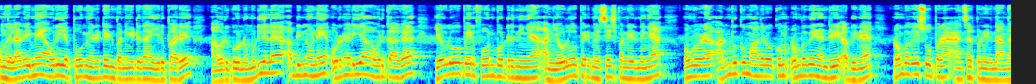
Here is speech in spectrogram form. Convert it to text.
உங்கள் எல்லாரையுமே அவர் எப்போவும் என்டர்டெயின் பண்ணிக்கிட்டு தான் இருப்பார். அவருக்கு ஒன்று முடியலை அப்படின்னோடனே உடனடியாக அவருக்காக எவ்வளோ பேர் ஃபோன் போட்டிருந்தீங்க. அண்ட் எவ்வளோ பேர் மெசேஜ் பண்ணியிருந்தீங்க. உங்களோட அன்புக்கும் ஆதரவுக்கும் ரொம்பவே நன்றி அப்படின்னு ரொம்பவே சூப்பராக ஆன்சர் பண்ணியிருந்தாங்க.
